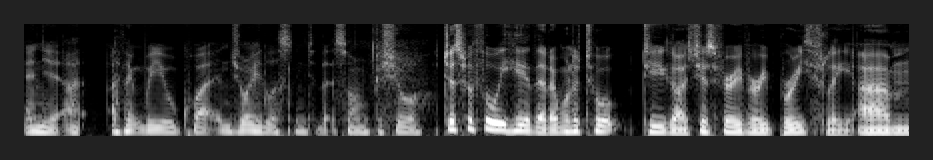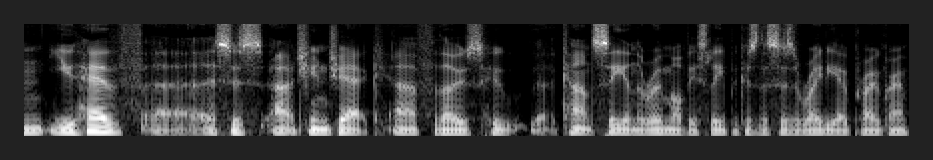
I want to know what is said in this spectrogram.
and yeah, I, I think we all quite enjoy listening to that song for sure. Just before we hear that, I want to talk to you guys just very, very briefly. Um, you have, uh, this is Archie and Jack, uh, for those who uh, can't see in the room, obviously, because this is a radio program.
